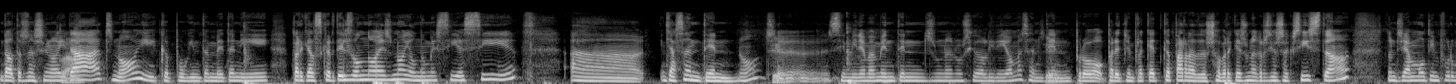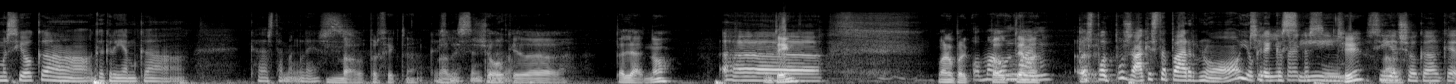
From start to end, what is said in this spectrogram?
d'altres nacionalitats no? i que puguin també tenir perquè els cartells del no és no i el només sí és sí uh, ja s'entén, no? Sí. Si, si mínimament tens una noció de l'idioma s'entén, Sí. però per exemple aquest que parla de sobre què és una agressió sexista doncs hi ha molta informació que, que creiem que, que està en anglès. Val, perfecte. Vale. Això queda tallat, no? Uh, Entenc. Bueno, per, Home, pel tema... bueno. Es pot posar aquesta part, no? Jo Sí, crec que jo crec sí. que sí. Sí? Sí, Val. això que, que,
